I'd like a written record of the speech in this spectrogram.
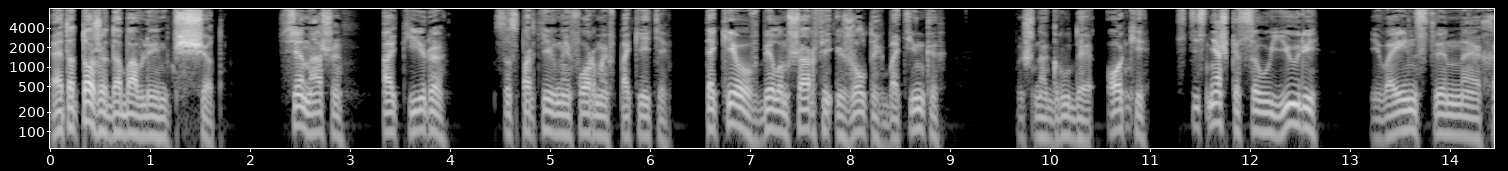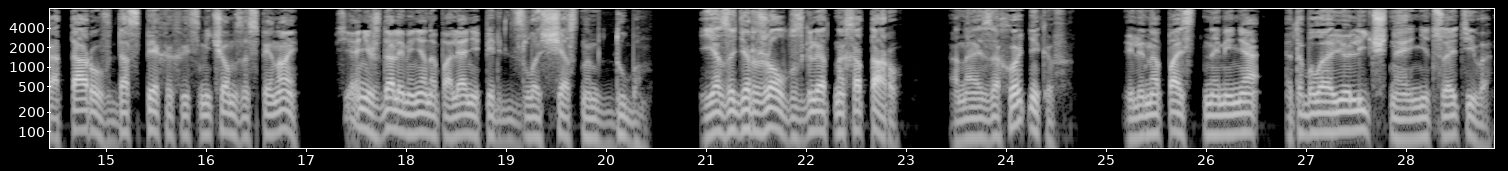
Это тоже добавлю им в счет. Все наши. Акира со спортивной формой в пакете. Такео в белом шарфе и желтых ботинках. Пышногрудая Оки. Стесняшка Сауюри и воинственная Хатару в доспехах и с мечом за спиной. Все они ждали меня на поляне перед злосчастным дубом. Я задержал взгляд на Хатару. Она из охотников? Или напасть на меня — это была ее личная инициатива?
